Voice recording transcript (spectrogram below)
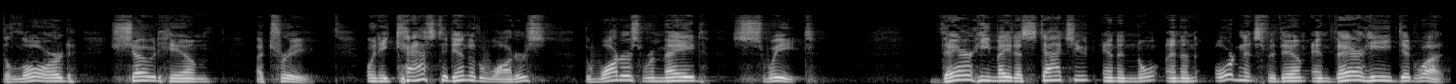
The Lord showed him a tree. When he cast it into the waters, the waters were made sweet. There he made a statute and an, an ordinance for them, and there he did what?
